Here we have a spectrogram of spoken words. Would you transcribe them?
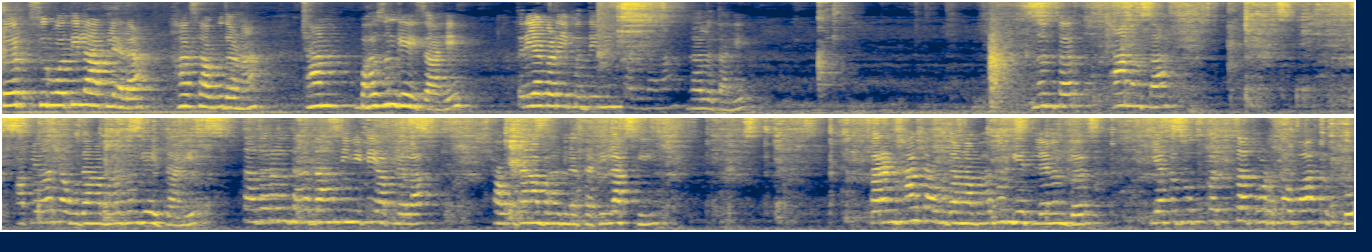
तर सुरुवातीला आपल्याला हा साबुदाणा छान भाजून घ्यायचा आहे. तर या कढईमध्ये मी साबुदाणा घालत आहे. नंतर छान असा आपल्याला साबुदाणा भाजून घ्यायचा आहे. साधारण दहा दहा मिनिटे आपल्याला साबुदाणा भाजण्यासाठी लागतील. कारण हा साबुदाणा भाजून घेतल्यानंतर याचा जो कच्चा थोडासा वास असतो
